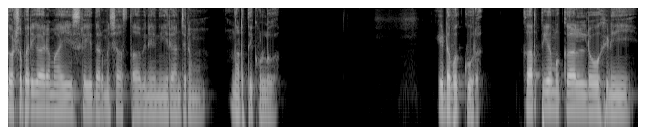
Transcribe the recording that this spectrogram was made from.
ദോഷപരിഹാരമായി ശ്രീ ധർമ്മശാസ്താവിനെ നീരാഞ്ജനം നടത്തിക്കൊള്ളുക. ഇടവക്കൂറ് കാർത്തിക മുക്കാൽ രോഹിണി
